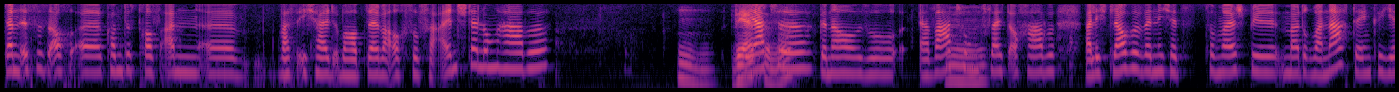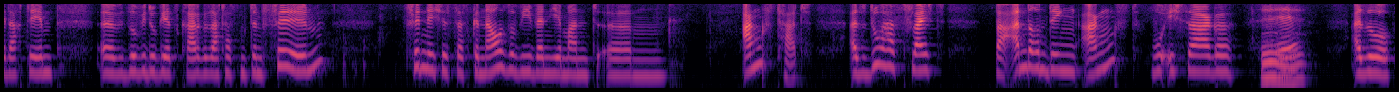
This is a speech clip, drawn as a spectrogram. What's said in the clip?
Dann ist es auch, äh, kommt es drauf an, äh, was ich halt überhaupt selber auch so für Einstellungen habe. Werte, ne? genau, so Erwartungen vielleicht auch habe. Weil ich glaube, wenn ich jetzt zum Beispiel mal drüber nachdenke, je nachdem, äh, so wie du jetzt gerade gesagt hast, mit dem Film, finde ich, ist das genauso wie wenn jemand ähm, Angst hat. Also du hast vielleicht bei anderen Dingen Angst, wo ich sage, hä? Also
